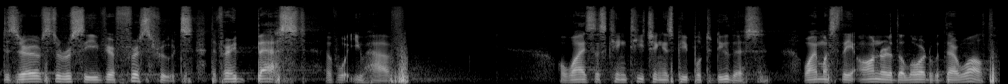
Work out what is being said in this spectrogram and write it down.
deserves to receive your first fruits, the very best of what you have. Well, why is this king teaching his people to do this? Why must they honor the Lord with their wealth?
